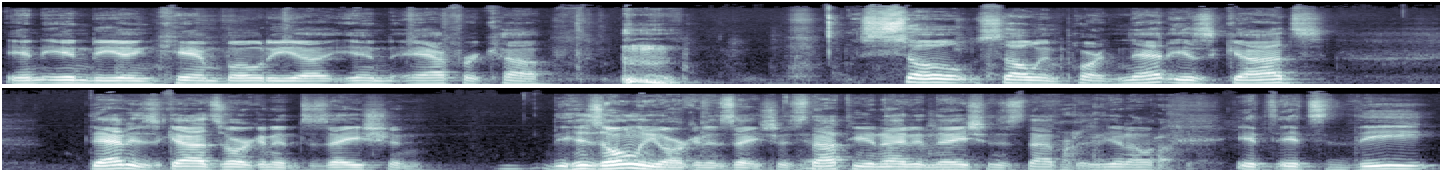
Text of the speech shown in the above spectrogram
yeah. in India, in Cambodia, in Africa, so so important. That is God's. That is God's organization, His only organization. It's yeah. not the United Nations. It's not right, the, you know. Right. It's it's the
